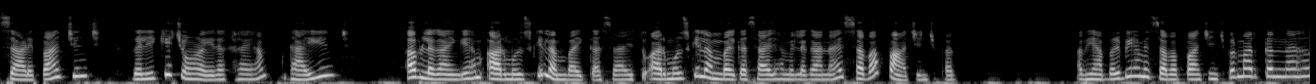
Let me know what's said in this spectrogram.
साढ़े पाँच इंच गली की चौड़ाई रख रहे हैं हम ढाई इंच अब लगाएँगे हम आर्मोल्स की लंबाई का साइज़ तो आर्मोल्स की लंबाई का साइज़ हमें लगाना है सवा पाँच इंच पर। अब यहाँ पर भी हमें सवा पाँच इंच पर मार्क करना है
